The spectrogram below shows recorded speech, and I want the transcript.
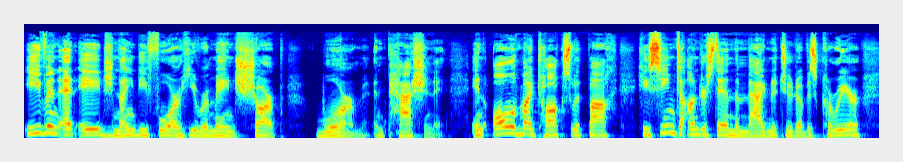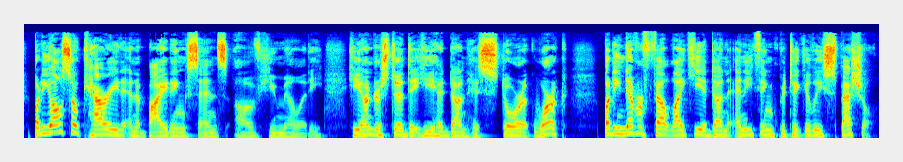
Even at age 94, he remained sharp, warm, and passionate. In all of my talks with Bach, he seemed to understand the magnitude of his career, but he also carried an abiding sense of humility. He understood that he had done historic work, but he never felt like he had done anything particularly special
